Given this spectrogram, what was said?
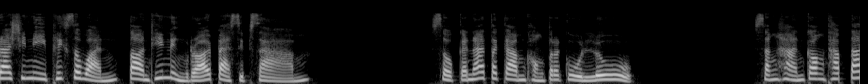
ราชินีพลิกสวรรค์ตอนที่ 183 โศกนาฏกรรมของตระกูลลูก สังหารกองทัพต้า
